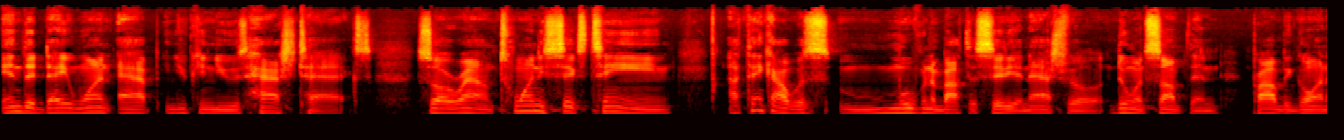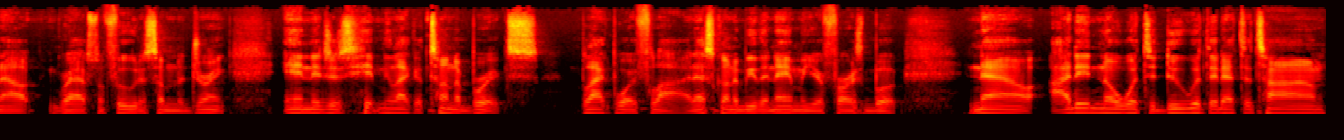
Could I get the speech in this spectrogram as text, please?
in the day one app, you can use hashtags. So around 2016, I think I was moving about the city of Nashville doing something, probably going out, grab some food and something to drink. And it just hit me like a ton of bricks. Black Boy Fly. That's going to be the name of your first book. Now, I didn't know what to do with it at the time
